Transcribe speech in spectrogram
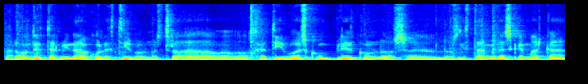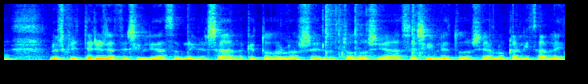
para un determinado colectivo. Nuestro objetivo es cumplir con los, eh, dictámenes que marcan los criterios de accesibilidad universal, que todos los, todo sea accesible, todo sea localizable,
